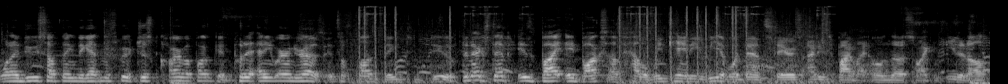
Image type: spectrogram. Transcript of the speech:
want to do something to get in the spirit, just carve a pumpkin. Put it anywhere in your house. It's a fun thing to do. The next step is buy a box of Halloween candy. We have one downstairs. I need to buy my own though so I can eat it all.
